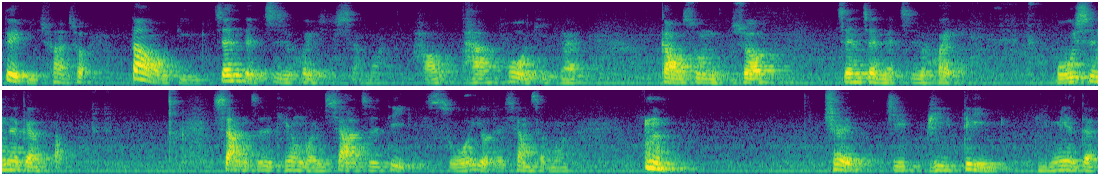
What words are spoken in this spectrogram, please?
对比出来说，到底真的智慧是什么？好，他破题的告诉你说，真正的智慧，不是那个上知天文下知地理所有的像什么，ChatGPT 里面的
